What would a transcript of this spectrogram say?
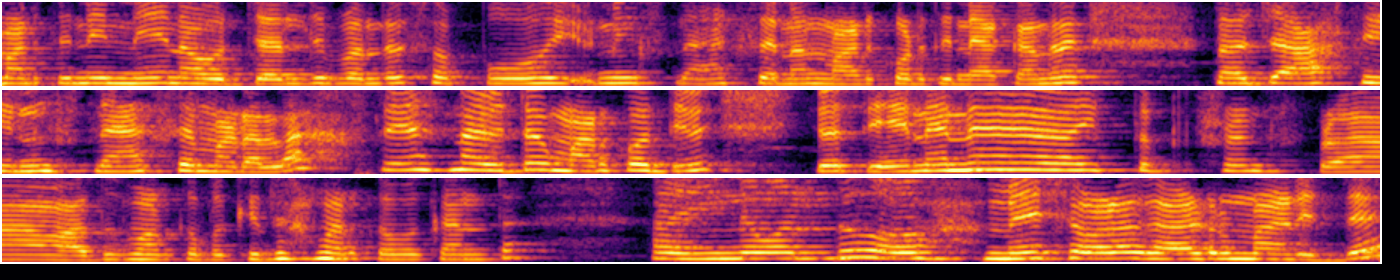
ಮಾಡ್ತೀನಿ, ಇನ್ನೇನು ಅವ್ರು ಜಲ್ದಿ ಬಂದರೆ ಸ್ವಲ್ಪ ಈವ್ನಿಂಗ್ ಸ್ನ್ಯಾಕ್ಸ್ ಏನಾದ್ರು ಮಾಡ್ಕೊಡ್ತೀನಿ. ಯಾಕಂದರೆ ನಾವು ಜಾಸ್ತಿ ಈವ್ನಿಂಗ್ ಸ್ನ್ಯಾಕ್ಸೇ ಮಾಡಲ್ಲ. ಫ್ರೆಂಡ್ ನಾವು ಇದ್ದಾಗ ಮಾಡ್ಕೊತೀವಿ. ಇವತ್ತು ಏನೇನೇ ಇತ್ತು ಫ್ರೆಂಡ್ ಅದು ಮಾಡ್ಕೋಬೇಕು ಇದು ಮಾಡ್ಕೋಬೇಕಂತ ಇನ್ನೂ ಒಂದು ಮೇಷ ಒಳಗೆ ಆರ್ಡ್ರ್ ಮಾಡಿದ್ದೆ.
